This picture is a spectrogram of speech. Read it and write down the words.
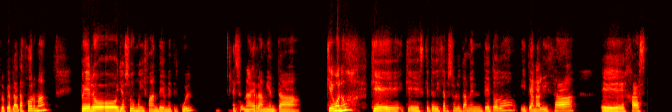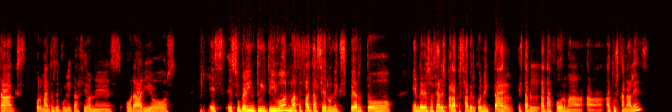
propia plataforma, pero yo soy muy fan de Metricool. Es una herramienta que, bueno, que, es que te dice absolutamente todo y te analiza eh, hashtags, formatos de publicaciones, horarios. Es súper intuitivo, no hace falta ser un experto en redes sociales para saber conectar esta plataforma a, tus canales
